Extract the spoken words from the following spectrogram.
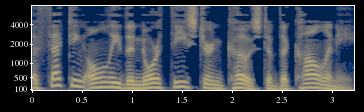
affecting only the northeastern coast of the colony.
